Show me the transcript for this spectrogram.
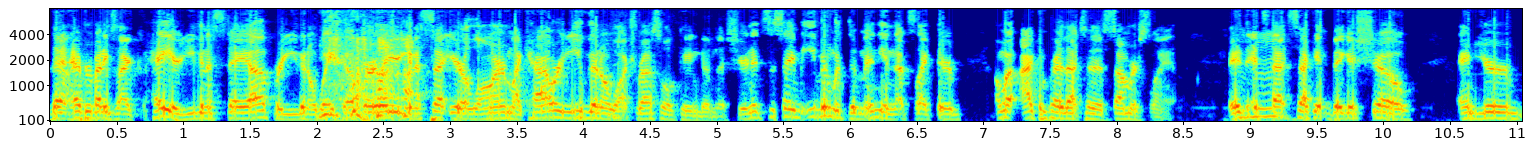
that Yeah. everybody's like, "Hey, are you going to stay up? Are you going to wake up early? Are you going to set your alarm? Like, how are you going to watch Wrestle Kingdom this year?" And it's the same even with Dominion. That's like they're. I compare that to the SummerSlam. It, It's Mhm. that second biggest show, and you're.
